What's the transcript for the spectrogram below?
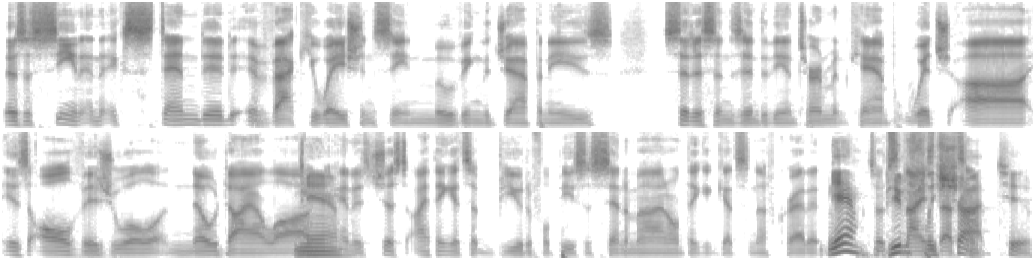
There's a scene, an extended evacuation scene, moving the Japanese citizens into the internment camp, which uh, is all visual, no dialogue, Yeah. and it's just. I think it's a beautiful piece of cinema. I don't think it gets enough credit. Yeah, so it's beautifully nice. Shot too.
